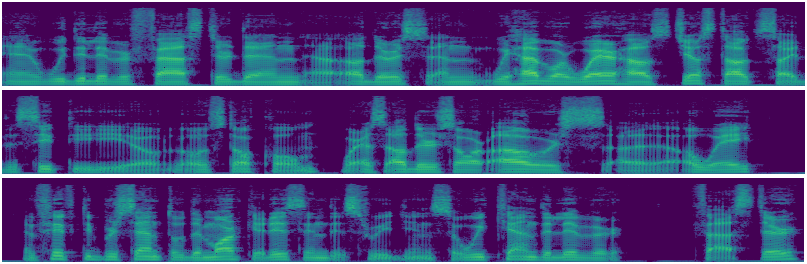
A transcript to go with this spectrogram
and we deliver faster than uh, others. And we have our warehouse just outside the city of, of stockholm whereas others are hours uh, away. And 50% of the market is in this region. So we can deliver faster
